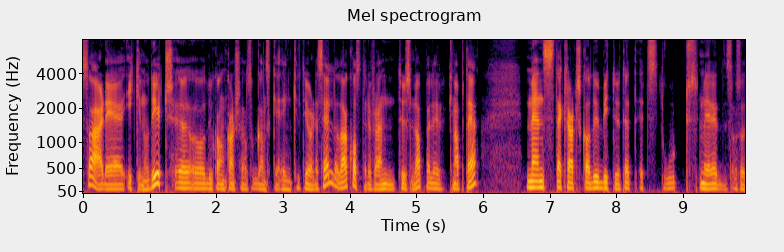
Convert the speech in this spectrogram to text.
så, er det ikke noe dyrt. Eh, og du kan kanskje også ganske enkelt gjøre det selv. og Da koster det fra en tusenlapp, eller knapt det. Mens det er klart, skal du bytte ut et, et stort, mer, altså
